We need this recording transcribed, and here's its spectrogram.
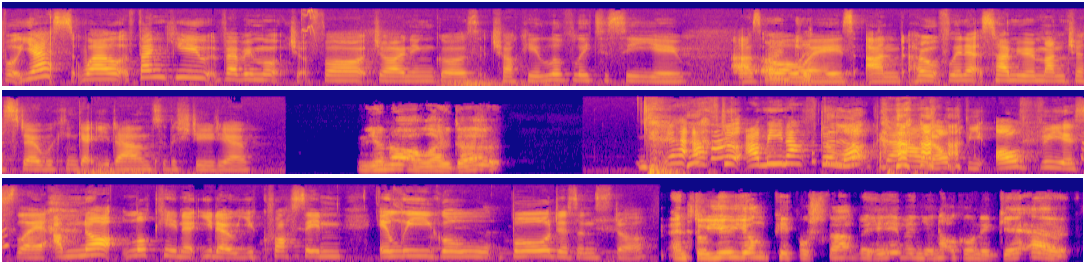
but yes, well, thank you very much for joining us, Chucky. Lovely to see you as thank always. You. And hopefully, next time you're in Manchester, we can get you down to the studio. You're not allowed out. Yeah, after I mean after lockdown, obvi- obviously, I'm not looking at you know you crossing illegal borders and stuff. Until you young people start behaving, you're not going to get out.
